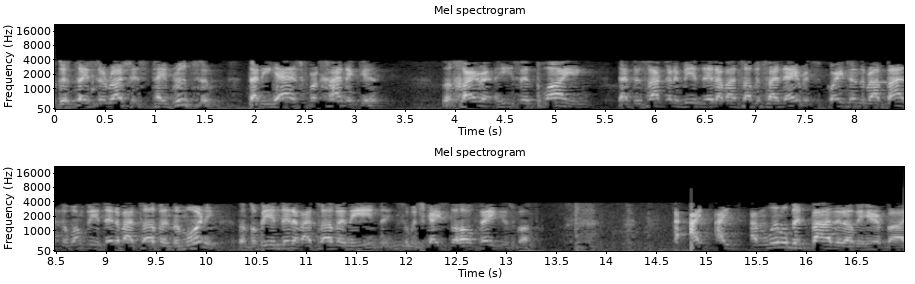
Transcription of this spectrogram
because Taisa Rosh is Teirutzim that he has for Chanukah. L'chayr he's implying that there's not going to be a din of Atzav Saderis. According to the Ramban, there won't be a din of Atzav in the morning, but there'll be a din of Atzav in the evening. So, in which case, the whole thing is well. I, I, I'm a little bit bothered over here by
